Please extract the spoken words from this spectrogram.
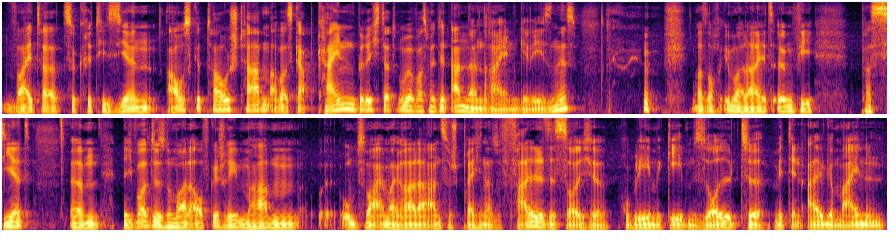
weiter zu kritisieren, ausgetauscht haben. Aber es gab keinen Bericht darüber, was mit den anderen dreien gewesen ist. was auch immer da jetzt irgendwie passiert. Ähm, ich wollte es nur mal aufgeschrieben haben, um es mal einmal gerade anzusprechen. Also falls es solche Probleme geben sollte mit den allgemeinen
